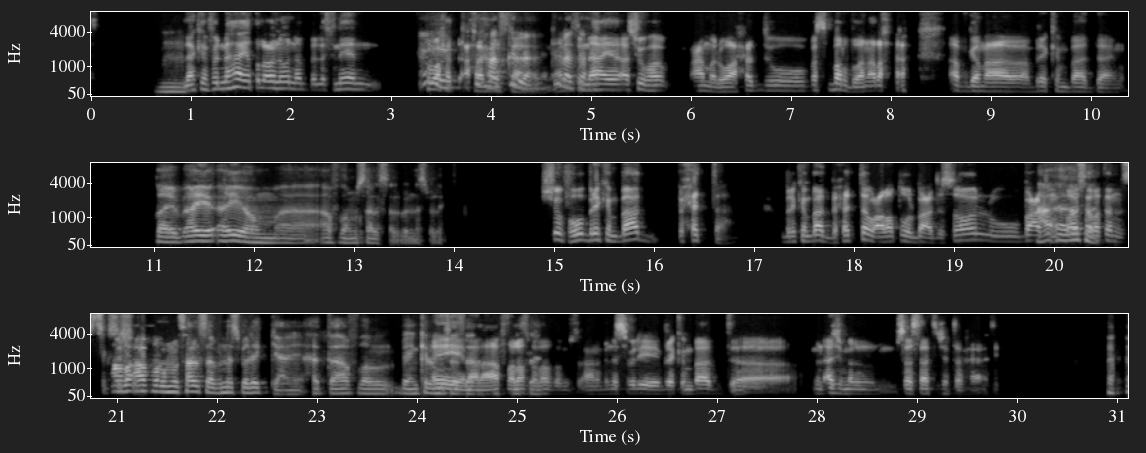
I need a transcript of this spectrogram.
لكن في النهاية طلعوا لنا بالاثنين كل إيه، واحد أحلى من الثاني كلها يعني كلها في. النهاية أشوفها عمل واحد وبس برضو أنا راح أبقى مع Breaking Bad دائما طيب أي أيهم آه، أفضل مسلسل بالنسبة لك؟ شوف هو Breaking Bad بحتة. Breaking Bad بحتة وعلى طول بعده سول وبعده آه، مباشرة Succession أفضل مسلسل بالنسبة لك يعني حتى أفضل بين كل اي المسلسلات لا لا أفضل افضل أفضل. أنا بالنسبة لي Breaking Bad من أجمل المسلسلات اللي شفتها في حياتي.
